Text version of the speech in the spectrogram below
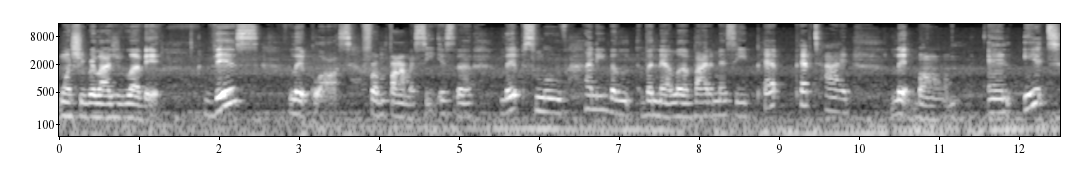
once you realize you love it, this lip gloss from Farmacy is the Lip Smooth Honey Vanilla Vitamin C Pep Peptide Lip Balm and it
